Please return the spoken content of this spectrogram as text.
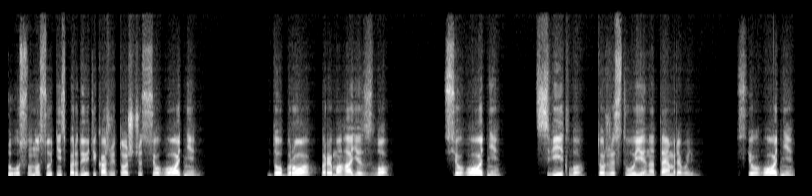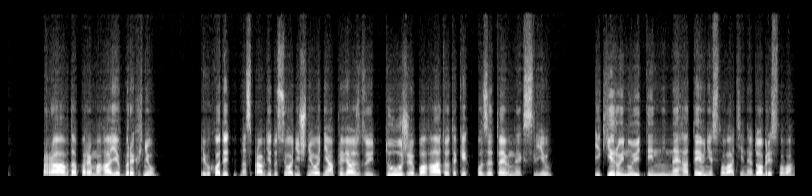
основну сутність передають і кажуть то, що сьогодні добро перемагає зло. Сьогодні світло торжествує над темрявою. Сьогодні правда перемагає брехню. І виходить, насправді до сьогоднішнього дня прив'язують дуже багато таких позитивних слів, які руйнують ті негативні слова, ті недобрі слова.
